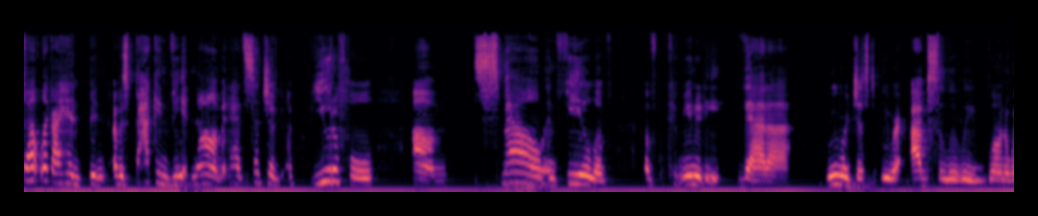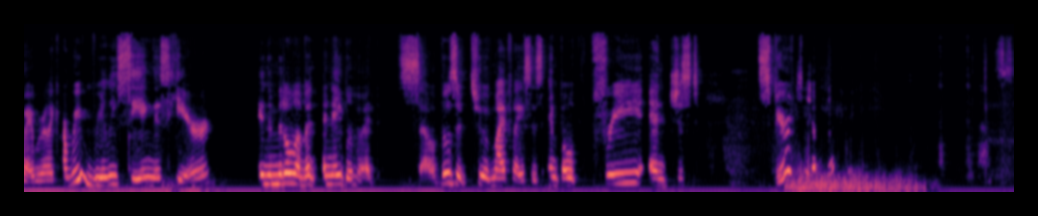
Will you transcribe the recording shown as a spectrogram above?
felt like I had been, I was back in Vietnam. It had such a, a beautiful um, smell and feel of, of community that, uh, we were just we were absolutely blown away. We were like, are we really seeing this here in the middle of a, a neighborhood? So those are two of my places, and both free and just spiritually. That's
